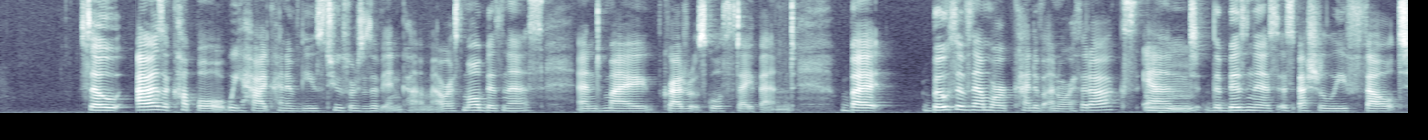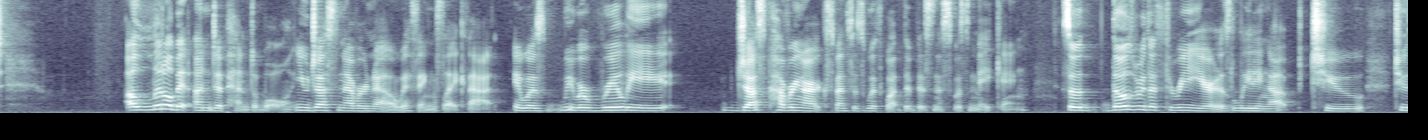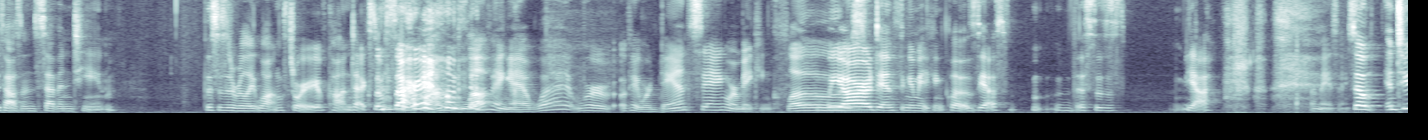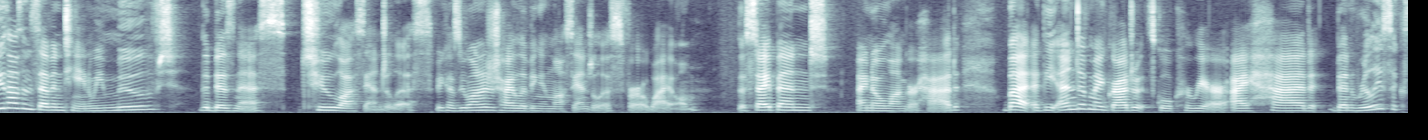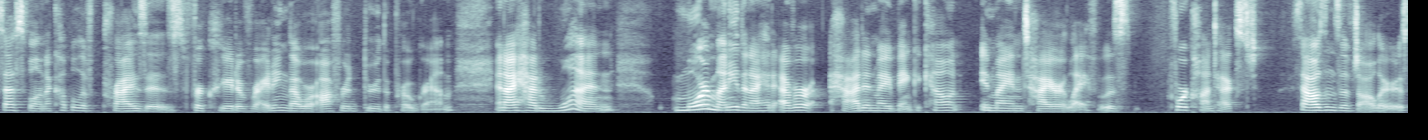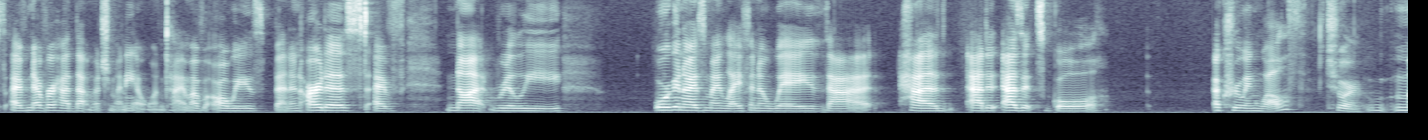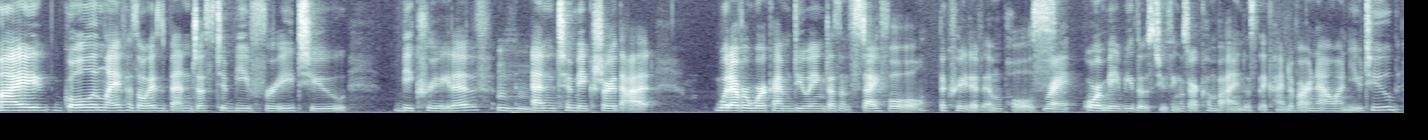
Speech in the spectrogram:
So, as a couple, we had kind of these two sources of income our small business and my graduate school stipend. But both of them were kind of unorthodox, mm-hmm. and the business especially felt a little bit undependable. You just never know with things like that. It was, we were really just covering our expenses with what the business was making. So, those were the three years leading up to 2017. This is a really long story of context. I'm sorry. I'm loving it. What we're okay. We're dancing. We're making clothes. we are dancing and making clothes. Yes. This is, yeah. amazing. So in 2017, we moved the business to Los Angeles because we wanted to try living in Los Angeles for a while. The stipend I no longer had, but at the end of my graduate school career, I had been really successful in a couple of prizes for creative writing that were offered through the program. And I had won more money than I had ever had in my bank account in my entire life. It was, for context, thousands of dollars. I've never had that much money at one time. I've always been an artist. I've not really organized my life in a way that had as its goal accruing wealth. Sure. My goal in life has always been just to be free to be creative mm-hmm. and to make sure that whatever work I'm doing doesn't stifle the creative impulse. Right. Or maybe those two things are combined as they kind of are now on YouTube.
